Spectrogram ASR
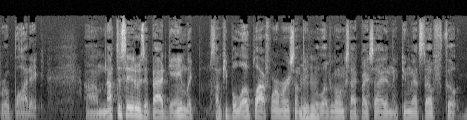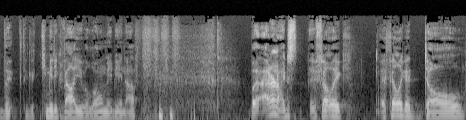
robotic. Um, not to say that it was a bad game. Like some people love platformers, some people Mhm. love going side by side and like doing that stuff. The, the, the comedic value alone may be enough. but I don't know. I just it felt like it felt like a dull.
